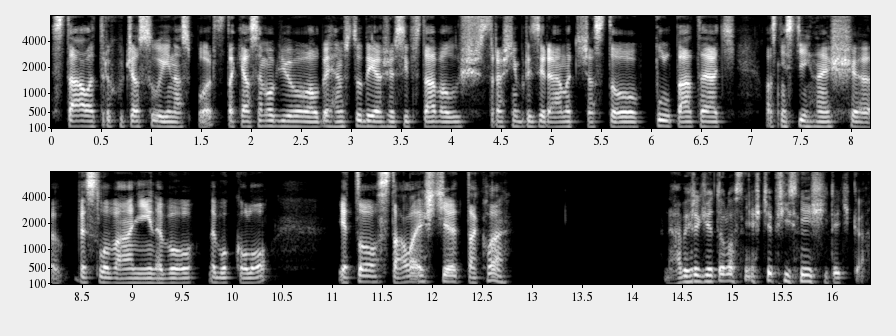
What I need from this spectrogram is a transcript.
stále trochu času i na sport, tak já jsem obdivoval během studia, že si vstával už strašně brzy ráno, často půl páté, ať vlastně stihneš eh, veslování nebo, nebo kolo. Je to stále ještě takhle? Já bych řekl, že je to vlastně ještě přísnější teďka.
